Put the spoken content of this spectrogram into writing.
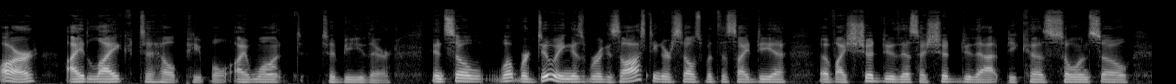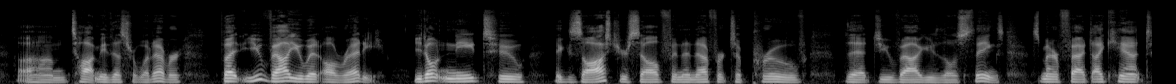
are, I'd like to help people, I want to be there. And so, what we're doing is we're exhausting ourselves with this idea of I should do this, I should do that because so and so taught me this or whatever. But you value it already. You don't need to exhaust yourself in an effort to prove that you value those things. As a matter of fact, I can't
